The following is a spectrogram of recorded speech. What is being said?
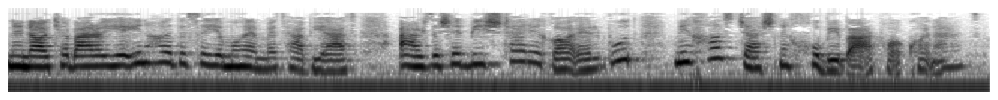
نینا که برای این حادثه مهم طبیعت ارزش بیشتری قائل بود می‌خواست جشن خوبی برپا کند.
